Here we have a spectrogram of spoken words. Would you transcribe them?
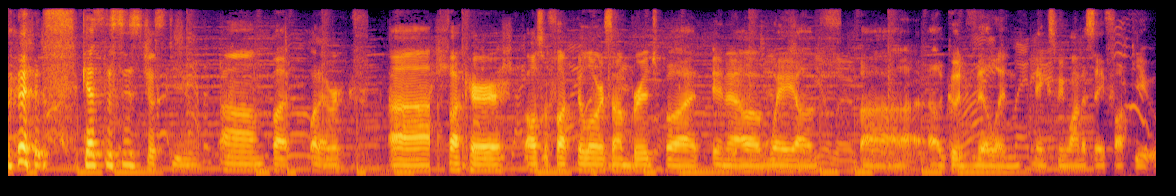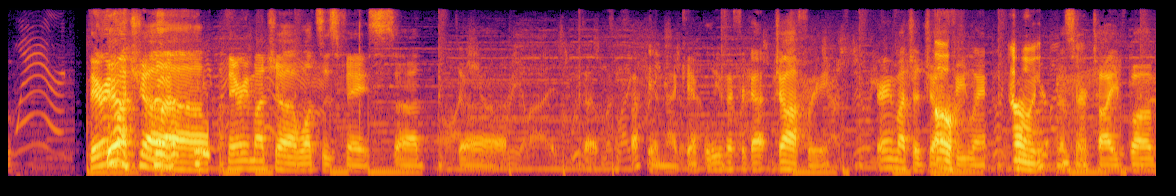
guess this is just you. Um, but whatever. Uh, fuck her. Also, fuck Dolores Umbridge, but in a way of uh, a good villain makes me want to say fuck you. Very Yeah. much, uh, very much. Uh, what's his face? Uh, uh, the fucking, I can't believe I forgot Joffrey. Very much a Oh. Joffrey Land Oh, yeah. Lannister type of.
